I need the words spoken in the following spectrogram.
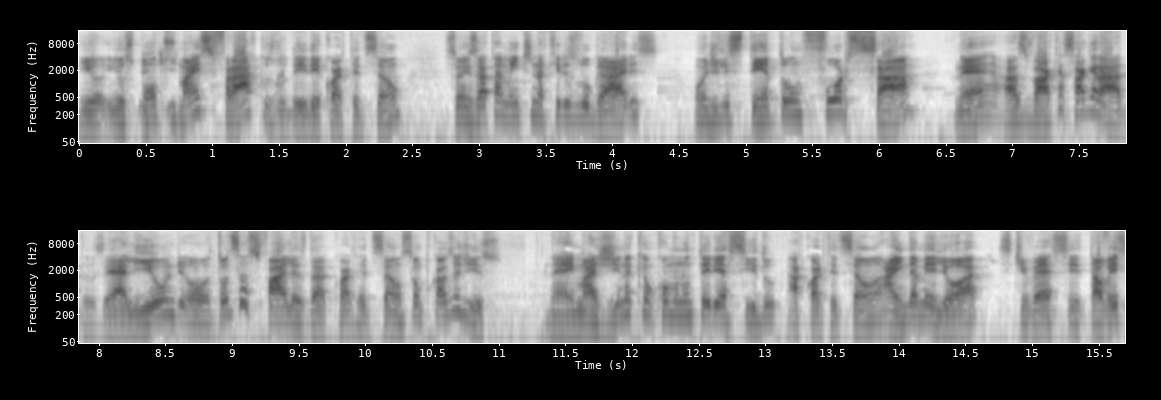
E, e os pontos mais fracos do D&D quarta edição são exatamente naqueles lugares onde eles tentam forçar, né, as vacas sagradas. É ali onde todas as falhas da quarta edição são por causa disso. Né? Imagina que, como não teria sido a quarta edição ainda melhor se tivesse. Talvez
